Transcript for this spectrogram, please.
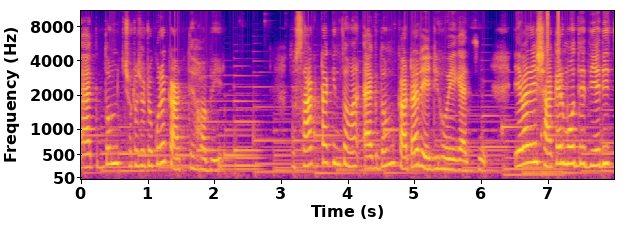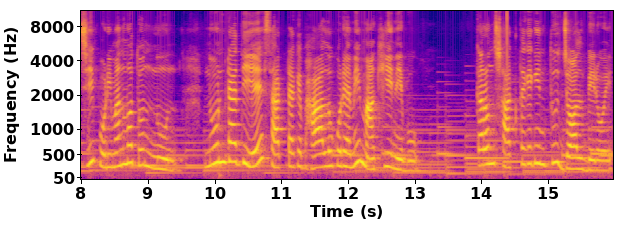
একদম ছোট ছোট করে কাটতে হবে। তো শাকটা কিন্তু আমার একদম কাটা রেডি হয়ে গেছে। এবার এই শাকের মধ্যে দিয়ে দিচ্ছি পরিমাণ মতো নুন। নুনটা দিয়ে শাকটাকে ভালো করে আমি মাখিয়ে নেব। কারণ শাক থেকে কিন্তু জল বেরোয়।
